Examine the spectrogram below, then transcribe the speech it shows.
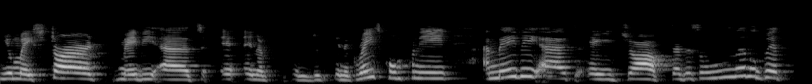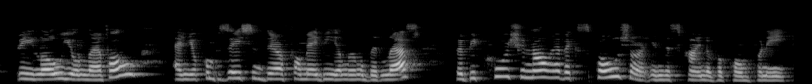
you may start maybe at in a in a great company and maybe at a job that is a little bit below your level and your compensation therefore maybe a little bit less. But because you now have exposure in this kind of a company,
